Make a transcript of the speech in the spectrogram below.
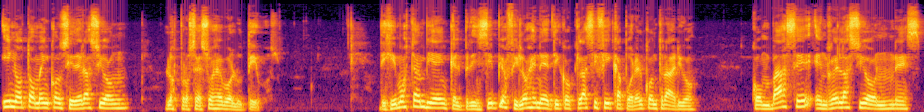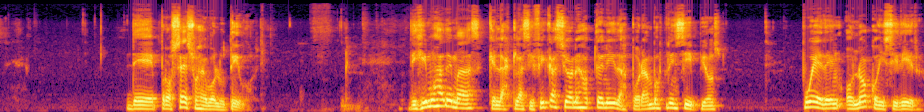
y no toma en consideración los procesos evolutivos. Dijimos también que el principio filogenético clasifica, por el contrario, con base en relaciones de procesos evolutivos. Dijimos además que las clasificaciones obtenidas por ambos principios pueden o no coincidir,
